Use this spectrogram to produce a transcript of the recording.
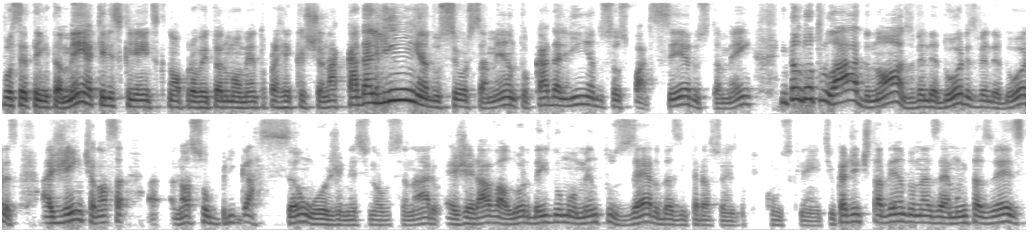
você tem também aqueles clientes que estão aproveitando o momento para requestionar cada linha do seu orçamento, cada linha dos seus parceiros também. Então, do outro lado, nós, vendedores, vendedoras, a gente, a nossa, a nossa obrigação hoje nesse novo cenário é gerar valor desde o momento zero das interações do, com os clientes. E o que a gente está vendo, né, Zé, muitas vezes,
